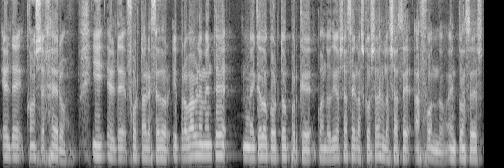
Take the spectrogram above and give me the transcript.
el de consejero y el de fortalecedor. Y probablemente me quedo corto porque cuando Dios hace las cosas las hace a fondo. Entonces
